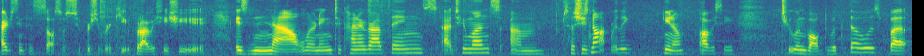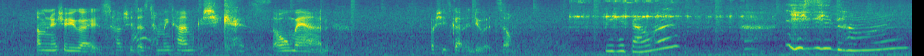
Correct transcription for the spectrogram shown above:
I just think this is also super, super cute. But obviously she is now learning to kind of grab things at two months. Um, so she's not really, you know, obviously too involved with those. But I'm going to show you guys how she does tummy time because she gets so mad. But she's got to do it, so. You hit that one? You see that one?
